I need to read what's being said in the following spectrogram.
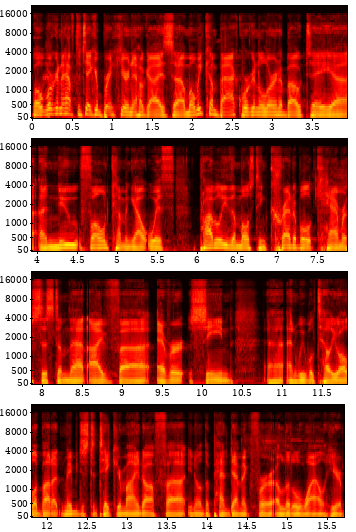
Well, we're going to have to take a break here now, guys. Uh, when we come back, we're going to learn about a, uh, a new phone coming out with probably the most incredible camera system that I've uh, ever seen, uh, and we will tell you all about it. Maybe just to take your mind off, uh, you know, the pandemic for a little while here.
